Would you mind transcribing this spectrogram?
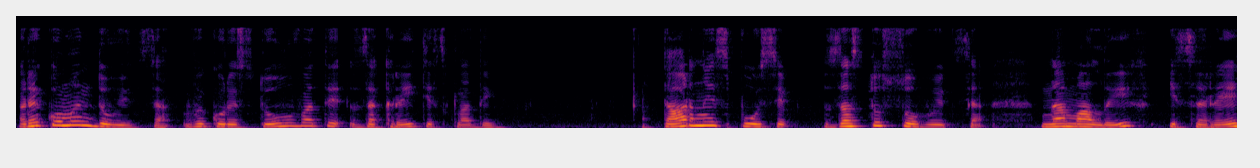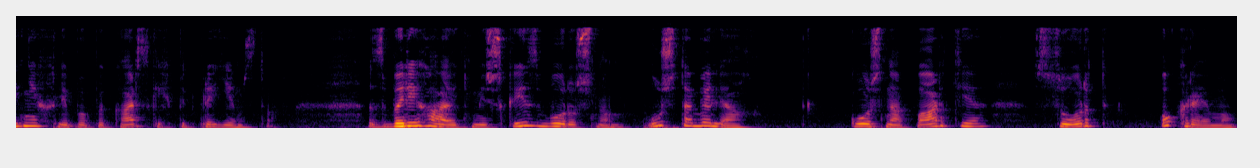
Рекомендується використовувати закриті склади. Тарний спосіб застосовується на малих і середніх хлібопекарських підприємствах. Зберігають мішки з борошном у штабелях. Кожна партія, сорт окремо.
